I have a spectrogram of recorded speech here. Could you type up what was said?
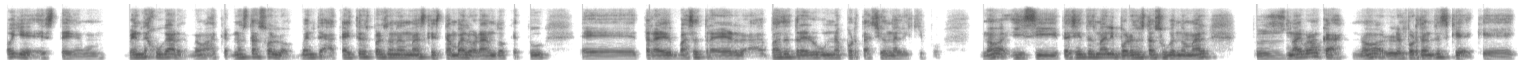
oye, este, vente a jugar, ¿no? Acá, no estás solo, vente, acá hay tres personas más que están valorando que tú eh, traes, vas a traer, vas a traer una aportación al equipo, ¿no? Y si te sientes mal y por eso estás jugando mal, pues no hay bronca, ¿no? Lo importante es que, que,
